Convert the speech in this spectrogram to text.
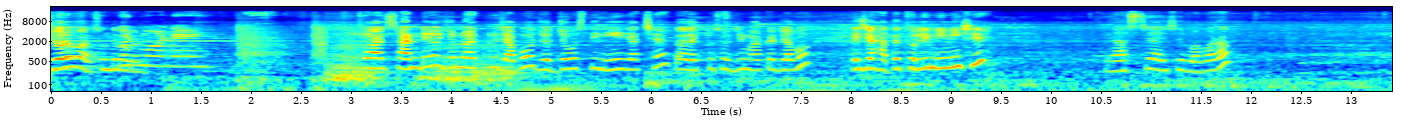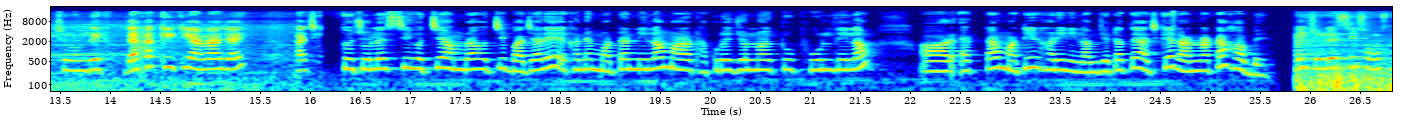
জোরে বল শুনতে গুড মর্নিং তো আজ সানডে ওই জন্য একটু যাব জোর জোরজবস্তি নিয়ে যাচ্ছে তো একটু সবজি মার্কেট যাব। এই যে হাতে থলি নিয়ে নিয়েছি। আসছে আইসে বাবারা। চলুন দেখ দেখা কি কি আনা যায়। আজ তো চলে এসেছি হচ্ছে আমরা হচ্ছে বাজারে। এখানে মটন নিলাম আর ঠাকুরের জন্য একটু ফুল নিলাম আর একটা মাটির হাঁড়ি নিলাম, যেটাতে আজকে রান্নাটা হবে। বাড়ি চলে এসেছি সমস্ত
